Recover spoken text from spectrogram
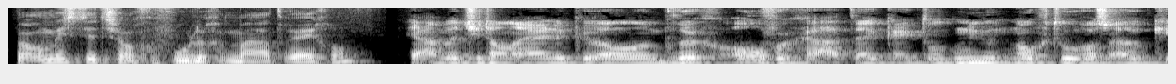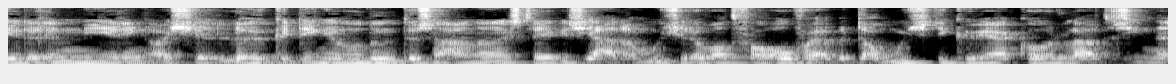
Waarom is dit zo'n gevoelige maatregel? Ja, omdat je dan eigenlijk wel een brug overgaat. Hè. Kijk, tot nu nog toe was elke keer de redenering... als je leuke dingen wil doen tussen aanhalingstekens... ja, dan moet je er wat voor over hebben. Dan moet je die QR-code laten zien. Hè.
